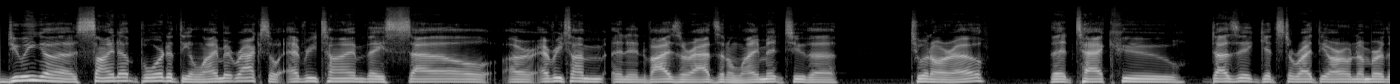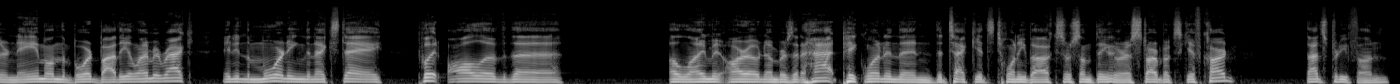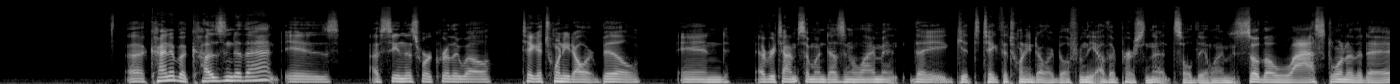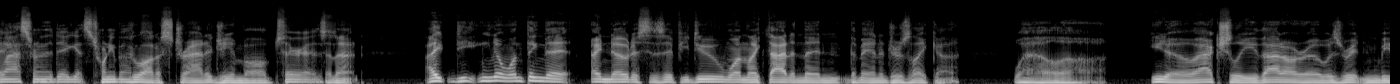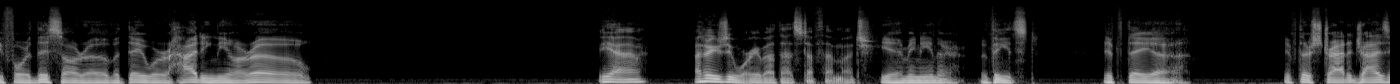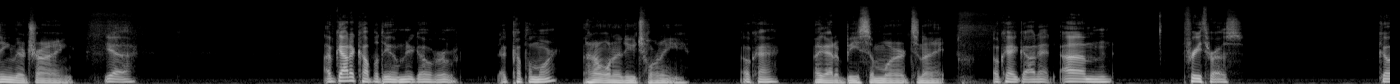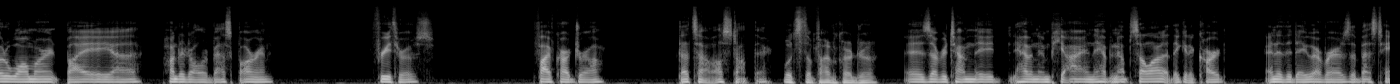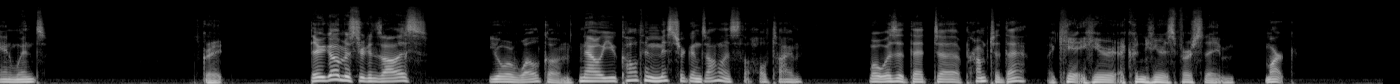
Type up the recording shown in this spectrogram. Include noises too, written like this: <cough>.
Doing a sign up board at the alignment rack. So every time they sell or every time an advisor adds an alignment to the to an RO, the tech who does it gets to write the RO number, their name on the board by the alignment rack. And in the morning the next day, put all of the alignment RO numbers in a hat, pick one, and then the tech gets 20 bucks or something or a Starbucks gift card. That's pretty fun. Uh, kind of a cousin to that is I've seen this work really well. Take a $20 bill, and every time someone does an alignment, they get to take the $20 bill from the other person that sold the alignment. So the last one of the day, Last one of the day gets 20 bucks. there's a lot of strategy involved There is. in that. I, do you know, one thing that I notice is if you do one like that and then the manager's like, uh, well, uh, you know, actually that RO was written before this RO, but they were hiding the RO. Yeah. I don't usually worry about that stuff that much. Yeah, me neither. I think it's if they uh if they're strategizing, they're trying. Yeah. I've got a couple. Do you want me to go over a couple more? I don't want to do 20. Okay. I got to be somewhere tonight. Okay, got it. Um, free throws. Go to Walmart, buy a uh, hundred dollar basketball rim. Free throws. Five card draw. That's how I'll stop there. What's the five card draw? Is every time they have an MPI and they have an upsell on it, they get a card. End of the day, whoever has the best hand wins. Great. There you go, Mr. Gonzalez. You're welcome. Now you called him Mr. Gonzalez the whole time. What was it that uh, prompted that? I can't hear I couldn't hear his first name. Mark.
